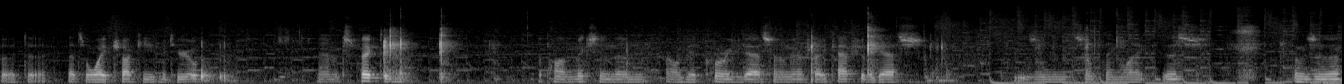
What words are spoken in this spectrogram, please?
But uh, that's a white chalky material. I'm expecting upon mixing them, I'll get chlorine gas, and I'm going to try to capture the gas using something like this. It was a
